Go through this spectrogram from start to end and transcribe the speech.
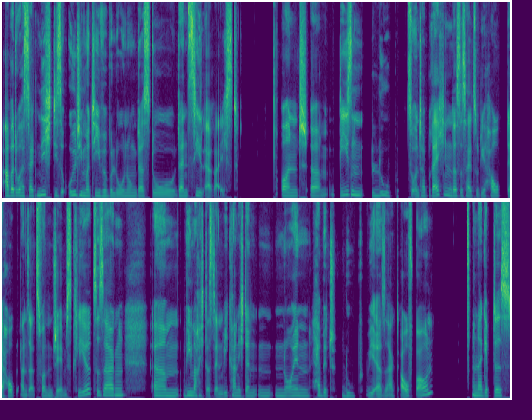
Aber du hast halt nicht diese ultimative Belohnung, dass du dein Ziel erreichst. Und ähm, diesen Loop zu unterbrechen, das ist halt so Haupt, der Hauptansatz von James Clear, zu sagen, ähm, wie mache ich das denn? Wie kann ich denn einen neuen Habit Loop, wie er sagt, aufbauen? Und da gibt es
